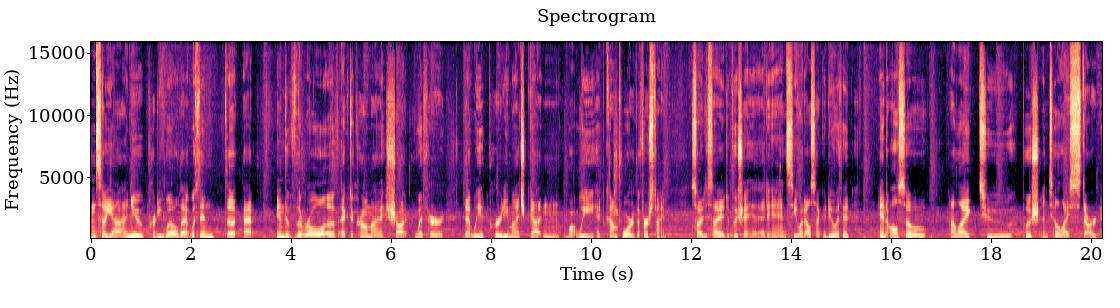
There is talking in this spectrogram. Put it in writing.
And so yeah, I knew pretty well that within the that end of the roll of Ektachrome I shot with her, that we had pretty much gotten what we had come for the first time. So I decided to push ahead and see what else I could do with it. And also, I like to push until I start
